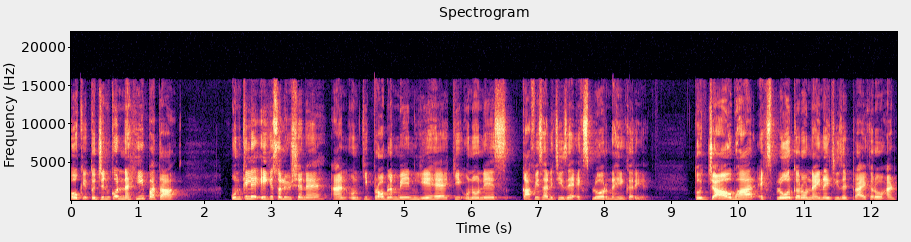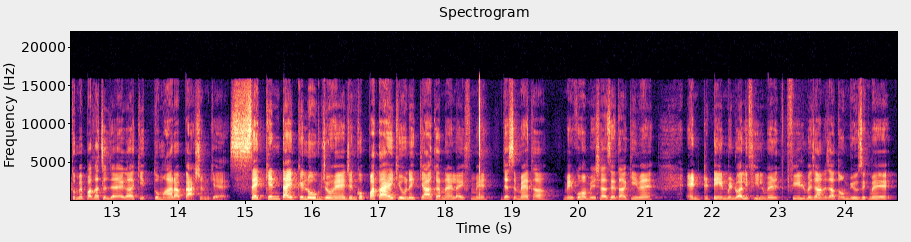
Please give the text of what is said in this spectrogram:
ओके okay, तो जिनको नहीं पता उनके लिए एक ही सोल्यूशन है एंड उनकी प्रॉब्लम मेन ये है कि उन्होंने काफ़ी सारी चीज़ें एक्सप्लोर नहीं करी है। तो जाओ बाहर एक्सप्लोर करो नई नई चीज़ें ट्राई करो एंड तुम्हें पता चल जाएगा कि तुम्हारा पैशन क्या है। सेकेंड टाइप के लोग जो हैं जिनको पता है कि उन्हें क्या करना है लाइफ में जैसे मैं था मेरे को हमेशा से था कि मैं एंटरटेनमेंट वाली फ़ील्ड में फ़ील्ड में जाना चाहता हूँ म्यूज़िक में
